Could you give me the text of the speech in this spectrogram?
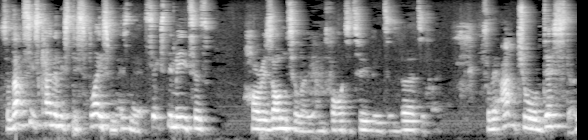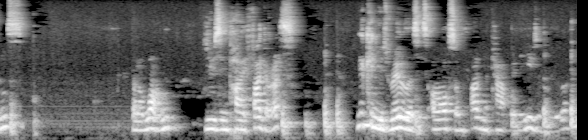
So that's its kind of its displacement, isn't it? 60 metres horizontally and 42 metres vertically. So the actual distance that I want using Pythagoras, you can use rulers, it's awesome. I can't really use a ruler.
